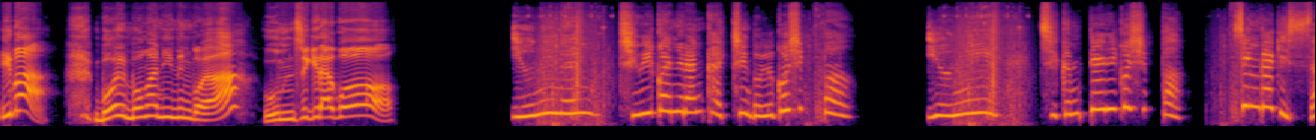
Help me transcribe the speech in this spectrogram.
이봐, 뭘 멍하니 있는 거야? 움직이라고. 윤희는 지휘관이랑 같이 놀고 싶어. 윤희, 지금 때리고 싶어. 생각 있어?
